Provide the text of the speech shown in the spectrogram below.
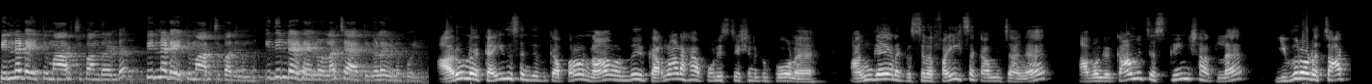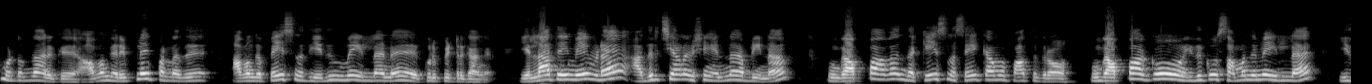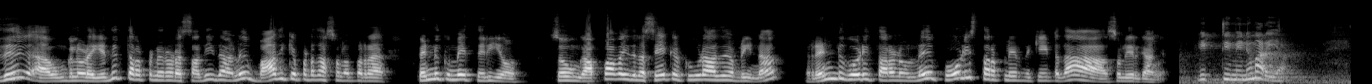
പിന്നെ ഡേറ്റ് മാർച്ച് പന്ത്രണ്ട് പിന്നെ ഡേറ്റ് മാർച്ച് പതിനൊന്ന് ഇതിന്റെ ഇടയിലുള്ള ചാറ്റുകൾ എവിടെ പോയി அருணை கைது செஞ்சதுக்கு அப்புறம் நான் வந்து கர்நாடகா போலீஸ் ஸ்டேஷனுக்கு போனேன் அங்கே எனக்கு சில ஃபைல்ஸை காமிச்சாங்க. அவங்க காமிச்ச ஸ்க்ரீன்ஷாட்டில் இவரோட சாட் மட்டும்தான் இருக்கு. அவங்க ரிப்ளை பண்ணது அவங்க பேசுனது எதுவுமே இல்லைன்னு குறிப்பிட்டிருக்காங்க. எல்லாத்தையுமே விட அதிர்ச்சியான விஷயம் என்ன அப்படின்னா உங்க அப்பாவை இந்த கேஸ்ல சேர்க்காம பாத்துக்கிறோம் உங்க அப்பாவுக்கும் இதுக்கும் சம்மந்தமே இல்லை. இது உங்களோட எதிர்த்தரப்பினரோட சதிதான்னு பாதிக்கப்பட்டதா சொல்லப்படுற பெண்ணுக்குமே தெரியும். ஸோ உங்க அப்பாவை இதுல சேர்க்க கூடாது அப்படின்னா ரெண்டு கோடி தரணும்னு போலீஸ் தரப்புல இருந்து கேட்டதா சொல்லியிருக்காங்க വിക്ടിമിനും അറിയാം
